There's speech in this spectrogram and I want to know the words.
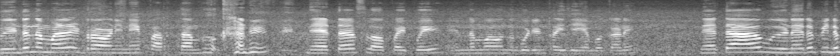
വീണ്ടും നമ്മൾ ഡ്രോണിനെ പറത്താൻ പോക്കാണ്. നേരത്തെ ഫ്ലോപ്പായി പോയി. നമ്മൾ ഒന്നും കൂടി ട്രൈ ചെയ്യാൻ പോക്കാണ്. നേരത്തെ ആ വീണേരം പിന്നെ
